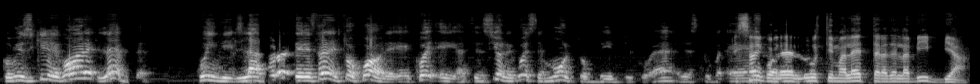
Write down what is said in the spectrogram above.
Come si scrive cuore? Lev. Quindi la Torah deve stare nel tuo cuore e, e attenzione, questo è molto biblico. Eh? È è... E sai qual è l'ultima lettera della Bibbia?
